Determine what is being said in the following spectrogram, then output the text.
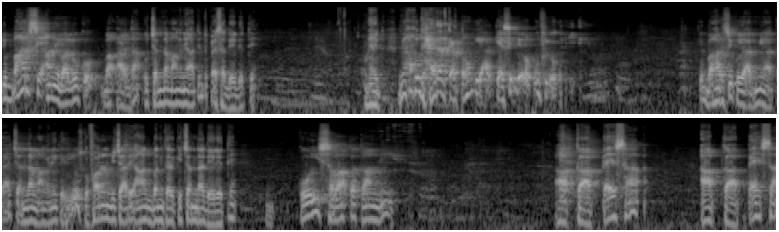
जो बाहर से आने वालों को बाकायदा वो चंदा मांगने आते हैं तो पैसा दे देते हैं। मैं मैं खुद हैरत करता हूँ कि यार कैसे बेवकूफ़ लोग हैं कि बाहर से कोई आदमी आता है चंदा मांगने के लिए, उसको फ़ौरन बेचारे आँख बंद करके चंदा दे देते हैं। कोई सवाब का काम नहीं है। आपका पैसा आपका पैसा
